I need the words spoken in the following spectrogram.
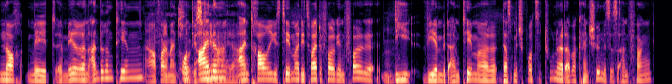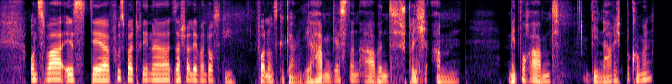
noch mit äh, mehreren anderen Themen. Ja, vor allem ein Und trauriges einem Thema. Ja. ein trauriges Thema, die zweite Folge in Folge, Mhm. die wir mit einem Thema, das mit Sport zu tun hat, aber kein schönes ist, anfangen. Und zwar ist der Fußballtrainer Sascha Lewandowski von uns gegangen. Wir haben gestern Abend, sprich am Mittwochabend, die Nachricht bekommen,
